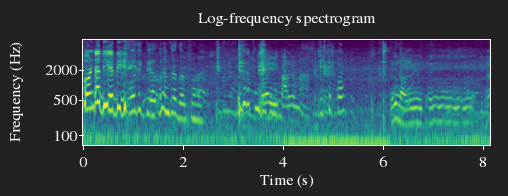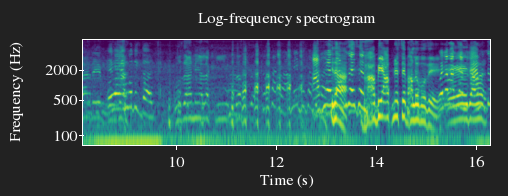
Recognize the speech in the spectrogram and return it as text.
ফোনটা দিয়ে দি। ওদিক দিয়ে ওখান থেকে পারবে না। ভাবি আপনি সে ভালো বোঝে ওইটা বাদ দেন। এই দাও। আমি তো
